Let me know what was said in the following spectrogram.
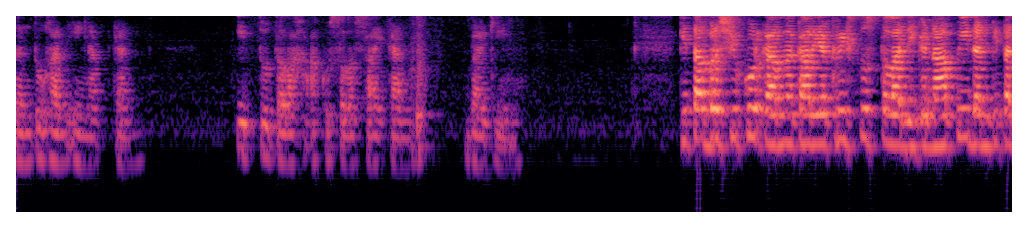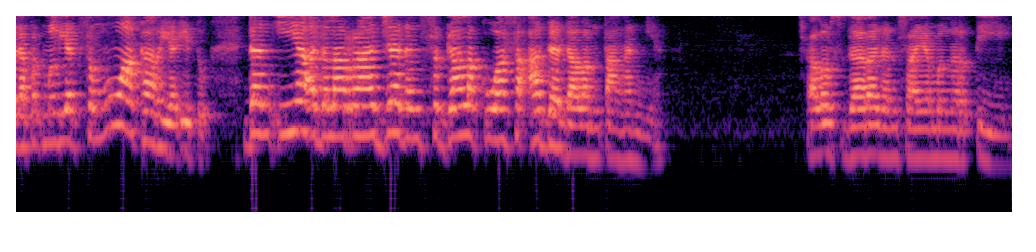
Dan Tuhan ingatkan, itu telah aku selesaikan bagimu. Kita bersyukur karena karya Kristus telah digenapi dan kita dapat melihat semua karya itu. Dan ia adalah raja dan segala kuasa ada dalam tangannya. Kalau saudara dan saya mengerti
